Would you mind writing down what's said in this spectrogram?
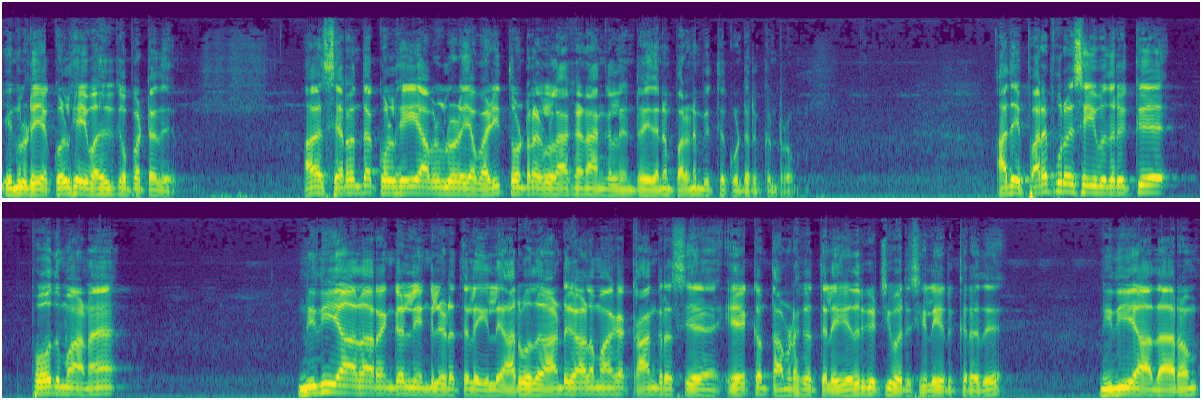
எங்களுடைய கொள்கை வகுக்கப்பட்டது. ஆக சிறந்த கொள்கையை அவர்களுடைய வழித்தோன்றல்களாக நாங்கள் இன்றைய தினம் பரிணமித்துக் கொண்டிருக்கின்றோம். அதை பரப்புரை செய்வதற்கு போதுமான நிதி ஆதாரங்கள் எங்களிடத்தில் இல்லை. அறுபது ஆண்டு காலமாக காங்கிரஸ் இயக்கம் தமிழகத்தில் எதிர்கட்சி வரிசையில் இருக்கிறது. நிதி ஆதாரம்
